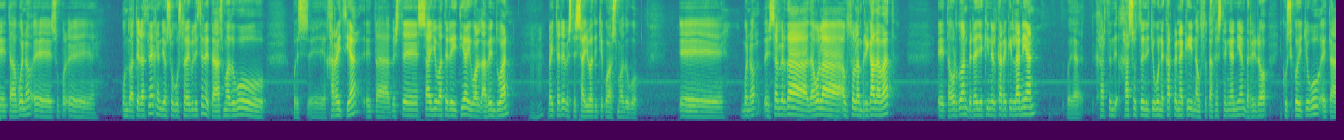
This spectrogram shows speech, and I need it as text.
eta, bueno, e, supo, e, ondo ateratzen, jende oso guztora ibilitzen, eta asmoa dugu pues, e, jarraitzia, eta beste saio bat ere itia, igual abenduan, uh baita ere beste saio bat iteko asmoa dugu. E, bueno, esan berda dagola auzolan brigada bat, eta orduan beraiekin elkarrekin lanean, bera, jartzen, jasotzen ditugun ekarpenekin auzota gesten ganean, berriro ikusiko ditugu, eta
